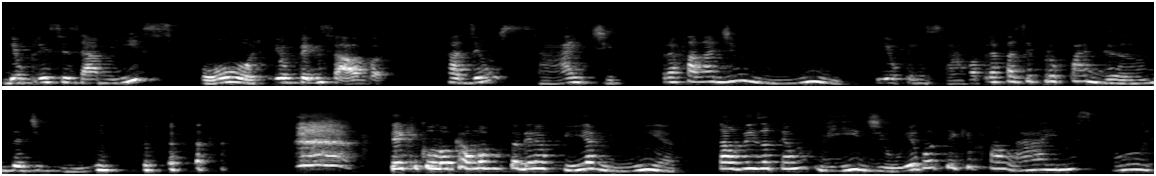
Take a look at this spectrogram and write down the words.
de eu precisar me expor, eu pensava, fazer um site para falar de mim, e eu pensava, para fazer propaganda de mim. ter que colocar uma fotografia minha, talvez até um vídeo. Eu vou ter que falar e me expor.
